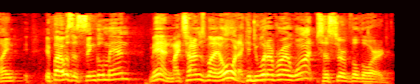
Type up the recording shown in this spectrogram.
I, if I was a single man, man, my time is my own. I can do whatever I want to serve the Lord.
